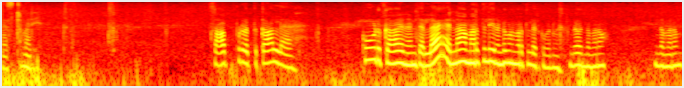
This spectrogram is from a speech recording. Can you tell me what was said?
நெஸ்ட் மாதிரி. சாப்பிட்றதுக்கா இல்லை கூடுக்கா என்னன்னு தெரில எல்லா மரத்துலேயும் ரெண்டு மூணு மரத்தில் இருக்கு பாருங்க. இந்த இந்த மரம். இந்த மரம்.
